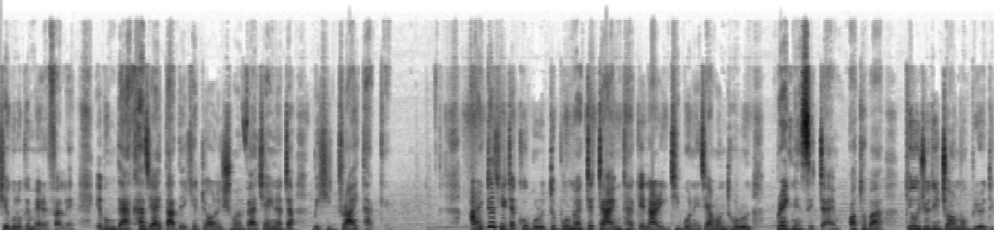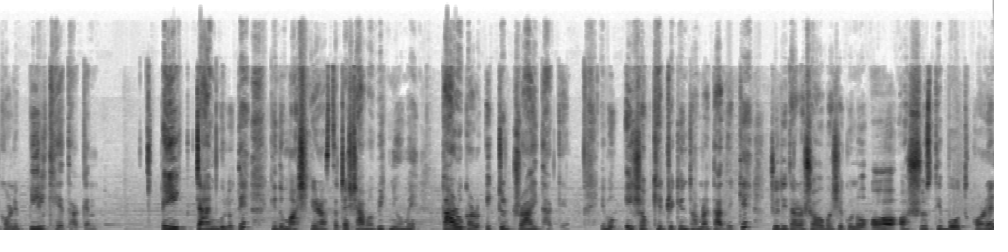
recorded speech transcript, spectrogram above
সেগুলোকে মেরে ফেলে। এবং দেখা যায় তাদের ক্ষেত্রে অনেক সময় ভ্যাজাইনাটা বেশি ড্রাই থাকে। আরেকটা যেটা খুব গুরুত্বপূর্ণ একটা টাইম থাকে নারীর জীবনে, যেমন ধরুন প্রেগনেন্সির টাইম অথবা কেউ যদি জন্মবিরতিকরণে পিল খেয়ে থাকেন, এই টাইমগুলোতে কিন্তু মাসিকের রাস্তাটা স্বাভাবিক নিয়মে কারও কারও একটু ড্রাই থাকে। এবং এইসব ক্ষেত্রে কিন্তু আমরা তাদেরকে, যদি তারা সহবাসে কোনো অস্বস্তি বোধ করেন,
